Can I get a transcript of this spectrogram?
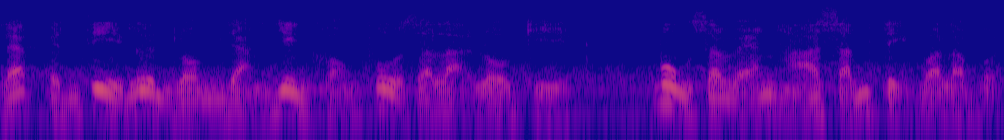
และเป็นที่ลื่นลมอย่างยิ่งของผู้สละโลกีมุ่งแสวงหาสันติวรบท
